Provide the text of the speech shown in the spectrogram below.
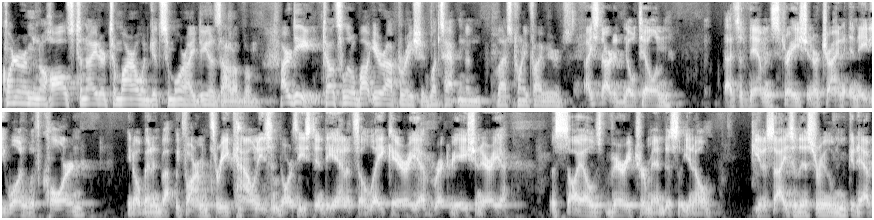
corner them in the halls tonight or tomorrow and get some more ideas out of them. RD, tell us a little about your operation. What's happened in the last 25 years? I started no-tilling as a demonstration or trying it in 81 with corn you know, been in we farm in three counties in northeast Indiana. It's a lake area, recreation area. The soil's very tremendous. You know, you get a size of this room, you could have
